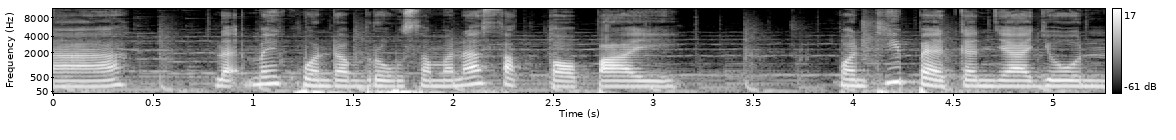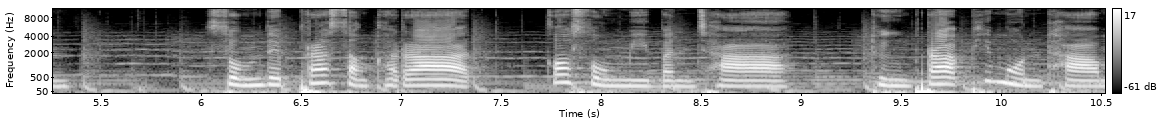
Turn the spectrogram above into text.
นา และไม่ควรดำรงสมณศักดิ์ต่อไป วันที่ 8 กันยายน สมเด็จพระสังฆราชก็ทรงมีบัญชา ถึงพระพิมลธรรม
